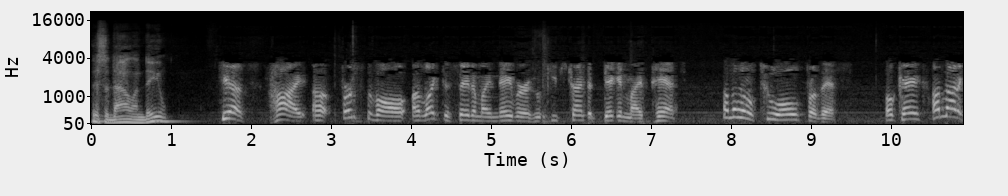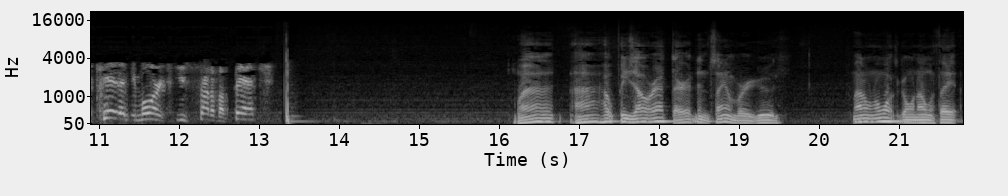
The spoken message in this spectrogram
This is Dial and Deal. Yes. Hi. Uh, first of all, I'd like to say to my neighbor who keeps trying to dig in my pants, I'm a little too old for this. Okay? I'm not a kid anymore, you son of a bitch. Well, I hope he's all right there. It didn't sound very good. I don't know what's going on with that.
